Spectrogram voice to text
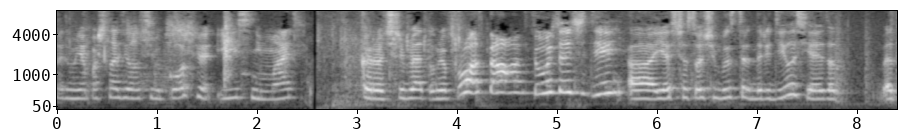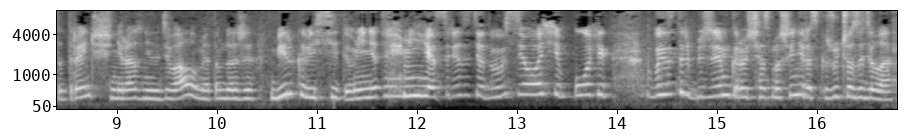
поэтому я пошла делать себе кофе и снимать. Короче, ребята, у меня просто сумасшедший день. А, я сейчас очень быстро нарядилась, я этот этот тренч еще ни разу не надевала, у меня там даже бирка висит, и у меня нет времени ее срезать, я думаю, все, вообще пофиг, быстро бежим, короче, сейчас в машине расскажу, что за дела.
